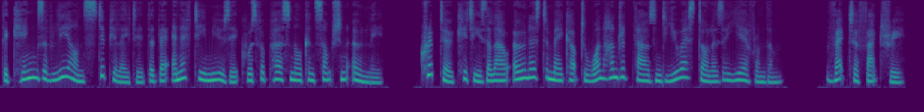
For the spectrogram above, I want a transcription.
the Kings of Leon stipulated that their NFT music was for personal consumption only. CryptoKitties allow owners to make up to 100,000 US dollars a year from them. Vector Factory.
